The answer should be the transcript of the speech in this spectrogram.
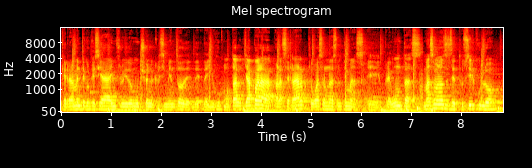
que, realmente creo que sí ha influido mucho en el crecimiento de, de, Yuhu como tal. Ya para, para, cerrar, te voy a hacer unas últimas eh, preguntas. Más o menos desde tu círculo,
